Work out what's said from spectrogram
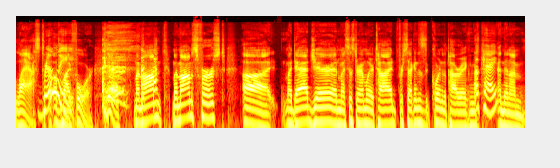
last Really? of my four. Yeah, my mom, my mom's first. Uh, my dad, Jer, and my sister Emily are tied for second. This is according to the power rankings. Okay. and then I'm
